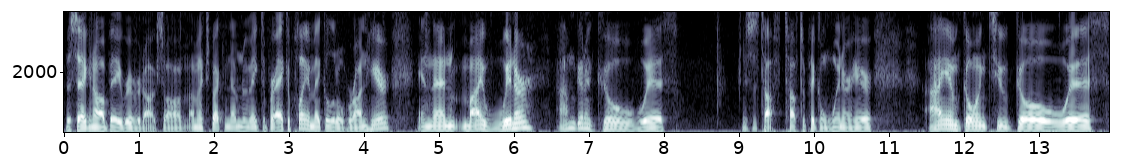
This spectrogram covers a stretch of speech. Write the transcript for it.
the Saginaw Bay River Dogs. So I'm, I'm, expecting them to make the bracket play and make a little run here. And then my winner, I'm going to go with. This is tough. Tough to pick a winner here. I am going to go with.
